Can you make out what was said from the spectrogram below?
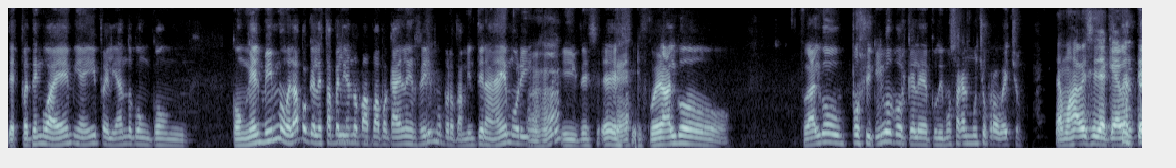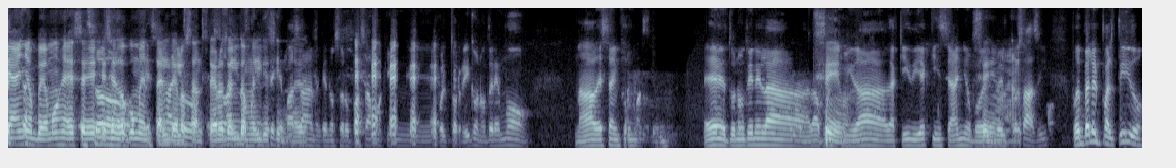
Después tengo a Emi ahí peleando con, con, él mismo, ¿verdad? Porque él está peleando para pa, caerle en ritmo, pero también tiene a Emory. y, eh, y, fue algo fue algo positivo porque le pudimos sacar mucho provecho. Vamos a ver si de aquí a 20 años vemos ese, ese documental de los santeros del 2019. Que, nosotros pasamos aquí en, Puerto Rico, no tenemos nada de esa información. Eh, tú no tienes la, la oportunidad de aquí 10, 15 años poder ver cosas así. Puedes ver el partido,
